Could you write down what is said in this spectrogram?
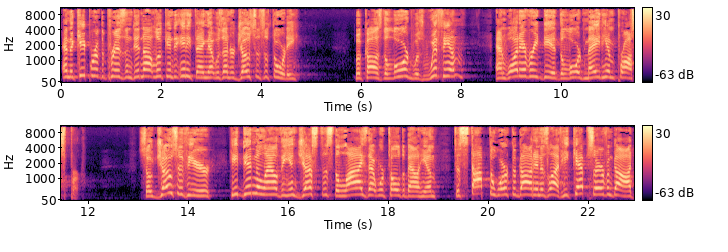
And the keeper of the prison did not look into anything that was under Joseph's authority because the Lord was with him and whatever he did, the Lord made him prosper. So Joseph here, he didn't allow the injustice, the lies that were told about him to stop the work of God in his life. He kept serving God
